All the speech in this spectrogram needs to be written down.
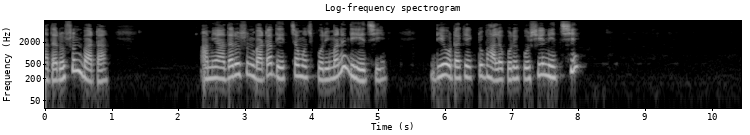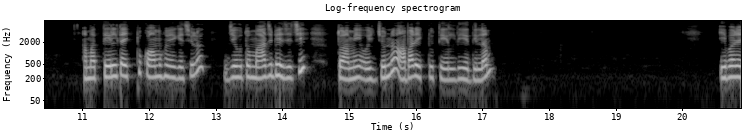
আদা, রসুন বাটা। আমি আদা, রসুন বাটা দেড় চামচ পরিমাণে দিয়েছি। দিয়ে ওটাকে একটু ভালো করে কষিয়ে নিচ্ছি। আমার তেলটা একটু কম হয়ে গেছিল, যেহেতু মাছ ভেজেছি তো আমি ওই জন্য আবার একটু তেল দিয়ে দিলাম। এবারে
